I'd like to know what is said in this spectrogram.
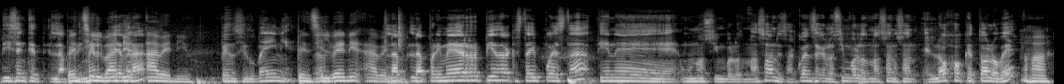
dicen que la primera Pennsylvania piedra... Avenue. Pennsylvania. ¿no? Pennsylvania Avenue. La, la primera piedra que está ahí puesta tiene unos símbolos masones. Acuérdense que los símbolos masones son el ojo que todo lo ve, Ajá.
